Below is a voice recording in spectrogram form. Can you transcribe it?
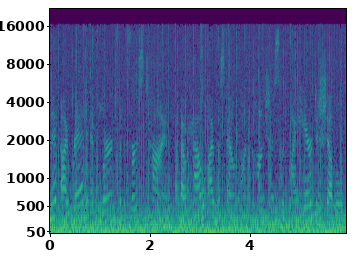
In it, I read and learned for the first time about how I was found unconscious with my hair disheveled,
